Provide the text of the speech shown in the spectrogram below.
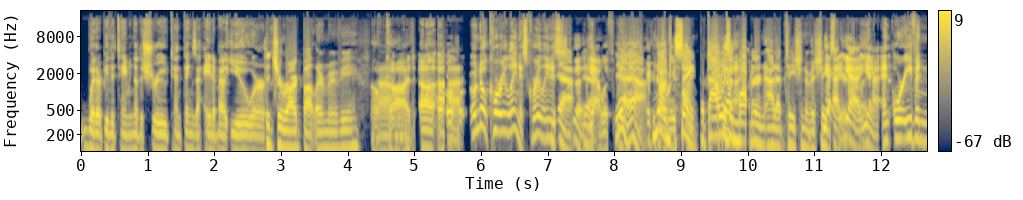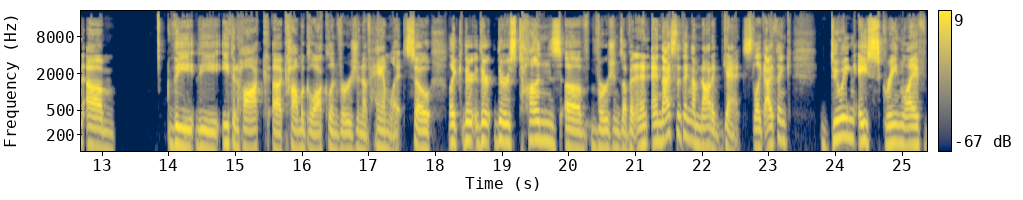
whether it be The Taming of the Shrew, Ten Things I Hate About You, or the Gerard Butler movie. Oh um, God! Uh, uh, or, or, or, no, Coriolanus. Coriolanus yeah, is good. Yeah, yeah with, yeah, with, yeah. No, I'm just saying, but that was yeah. a modern adaptation of a Shakespeare. Yeah, yeah, yeah, and or even um the the Ethan Hawke uh, Kyle MacLachlan version of Hamlet. So like there there there's tons of versions of it, and and that's the thing I'm not against. Like I think doing a screen life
